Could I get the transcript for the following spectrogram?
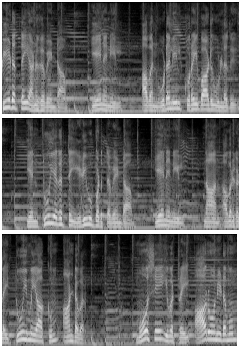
பீடத்தை அணுக வேண்டாம். ஏனெனில் அவன் உடலில் குறைபாடு உள்ளது. என் தூயகத்தை இழிவுபடுத்த வேண்டாம். ஏனெனில் நான் அவர்களை தூய்மையாக்கும் ஆண்டவர். மோசே இவற்றை ஆரோனிடமும்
